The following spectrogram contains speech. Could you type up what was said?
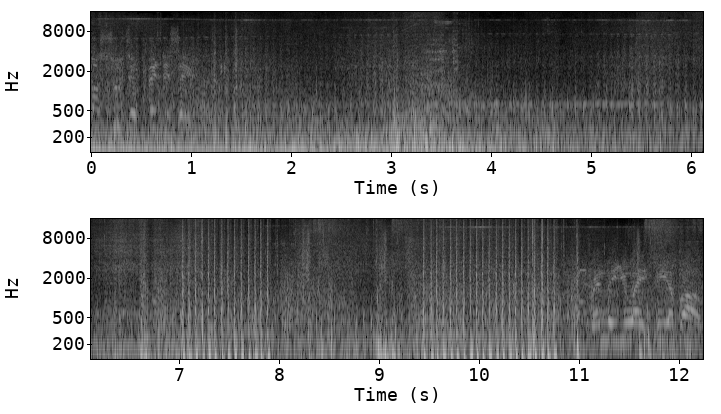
Special suits have been disabled. Friendly UAV above.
